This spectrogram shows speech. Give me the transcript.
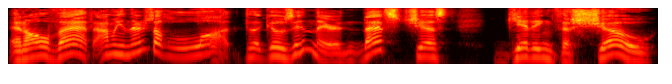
and all that. I mean, there's a lot that goes in there. And that's just getting the show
